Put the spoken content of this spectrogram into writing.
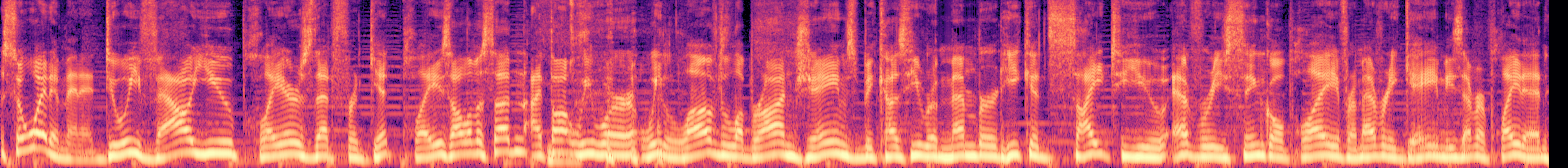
So wait a minute. Do we value players that forget plays all of a sudden? I thought we were we loved LeBron James because he remembered he could cite to you every single play from every game he's ever played in.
